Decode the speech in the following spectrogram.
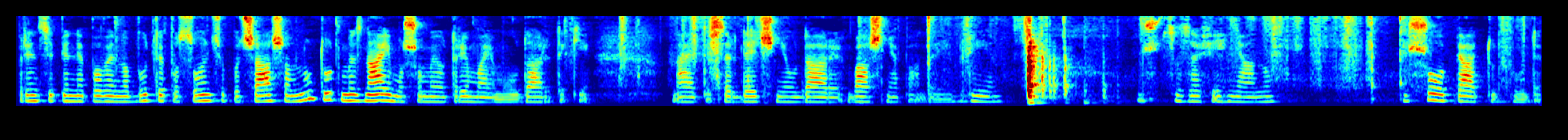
В принципі, не повинно бути по сонцю, по чашам. Ну, тут ми знаємо, що ми отримаємо удари такі. Знаєте, сердечні удари, башня падає. Блін. Ну, що це за фігня? Ну, ну що опять тут буде?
